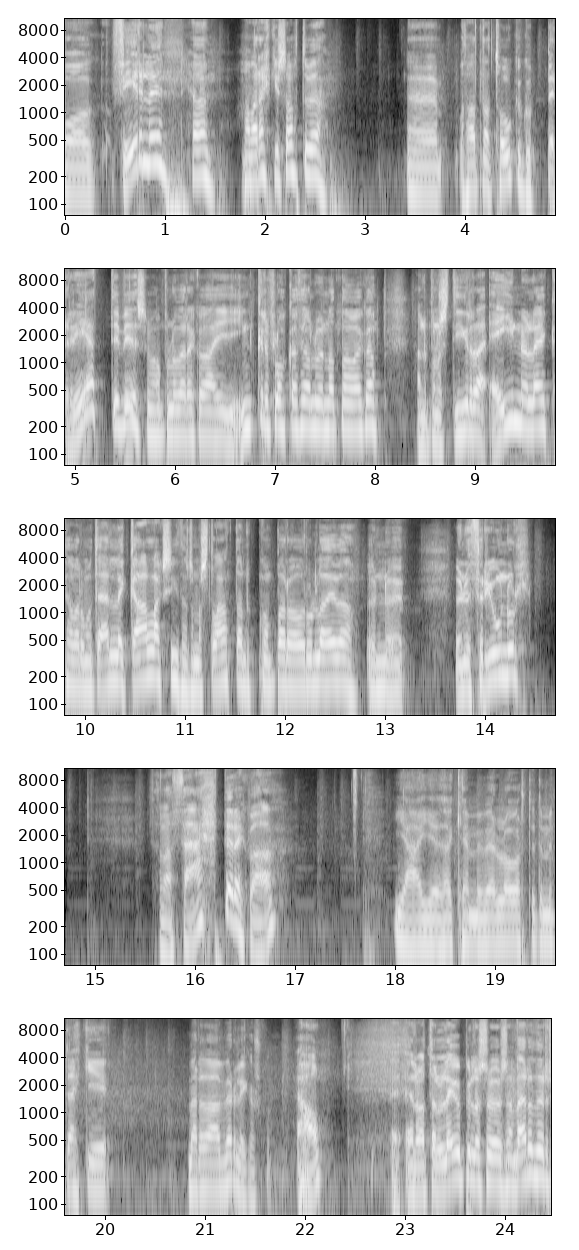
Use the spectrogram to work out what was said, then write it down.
og fyrirliðin þeim, hann var ekki sáttu við það. Uh, og þarna tók einhver breti við sem var búin að vera eitthvað í yngri flokka þjálfun og eitthvað, hann er búin að stýra einu leik, það var á móti LA Galaxy þar sem að Slatan kom bara og rúlaði við það unnu, unnu 3-0 þannig að þetta er eitthvað Já, ég, það kemur verið lofart Þetta myndi ekki verða að veruleika sko. Já, er að leigubílasögur sem verður,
